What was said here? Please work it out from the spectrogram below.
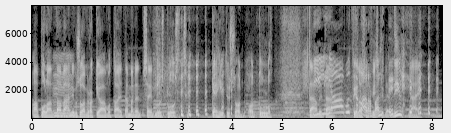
Apulanta on vähän niin kuin Suomirokki aamu tai tämmöinen St. Louis Blues. Kehitys on, on tullut. Tää oli mutta filosofistinen. varmasti. Just näin.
